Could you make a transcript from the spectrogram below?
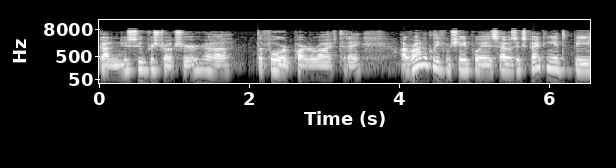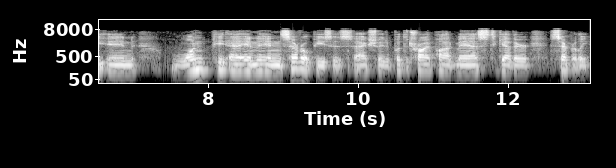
got a new superstructure. Uh, the forward part arrived today. Ironically, from Shapeways, I was expecting it to be in one uh, in in several pieces actually to put the tripod mast together separately.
